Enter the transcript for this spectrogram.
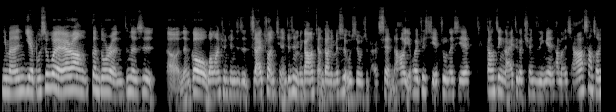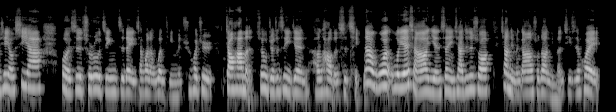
你们也不是为了要让更多人真的是呃能够完完全全只是只来赚钱，就是你们刚刚讲到你们是五十五十 percent，然后也会去协助那些。刚进来这个圈子里面，他们想要上手一些游戏啊，或者是出入金之类相关的问题，你们去会去教他们，所以我觉得这是一件很好的事情。那我我也想要延伸一下，就是说，像你们刚刚说到，你们其实会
